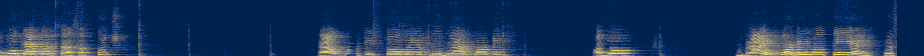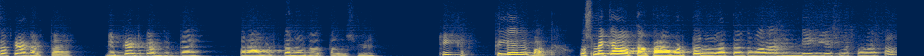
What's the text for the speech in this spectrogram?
तो वो क्या करता है? सब कुछ? डार्क बॉडीज तो हो गई अपनी ब्लैक बॉडी और जो ब्राइट बॉडीज होती है, वो सब क्या करता है? रिफ्लेक्ट कर देता है, परावर्तन हो जाता है उसमें। ठीक है? क्लियर है बात? उसमें क्या होता है? परावर्तन हो जाता है। बड़ा हिंदी, इंग्लिश में थोड़ा सा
